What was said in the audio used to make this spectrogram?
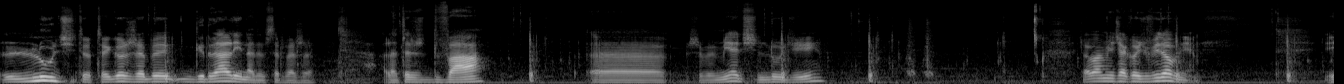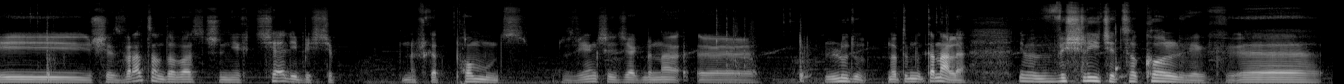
ludzi do tego, żeby grali na tym serwerze. Ale też dwa, e, żeby mieć ludzi, trzeba mieć jakąś widownię. I się zwracam do Was, czy nie chcielibyście na przykład pomóc zwiększyć jakby na e, ludu na tym kanale. Nie wiem, wyślijcie cokolwiek. E,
